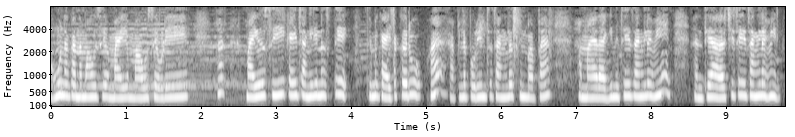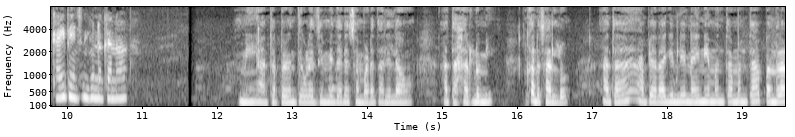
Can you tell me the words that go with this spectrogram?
होऊ नका ना माऊस माई माऊस एवढे. हां मायूस ही काही चांगली नसते. तुम्ही कायचं करू. हां आपल्या पोरींचं चांगलंच होईल बापा. माझ्या रागिणीचंही चांगलं होईल आणि त्या आरचीचंही चांगलं होईल. काही टेन्शन घेऊ नका ना. मी आतापर्यंत एवढ्या जिम्मेदाऱ्या सांभाळत आलेला आहो. आता हरलो मी. खरंच हरलो. आता आपल्या रागिनले नाही नाही म्हणता म्हणता पंधरा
